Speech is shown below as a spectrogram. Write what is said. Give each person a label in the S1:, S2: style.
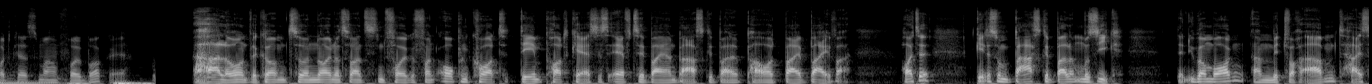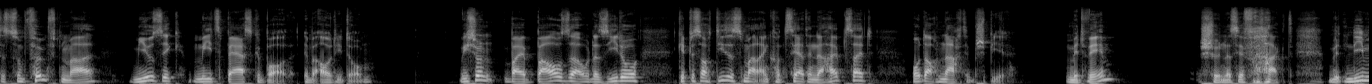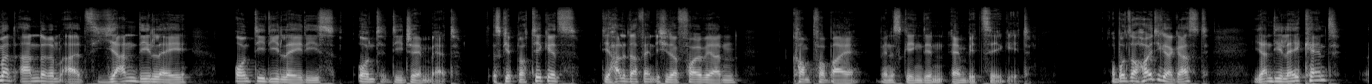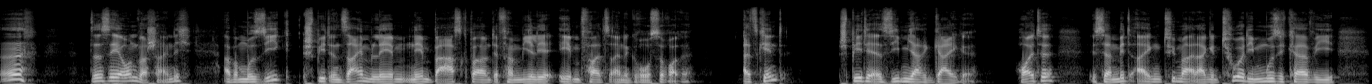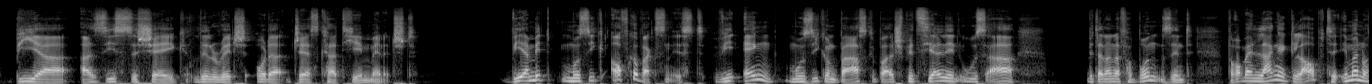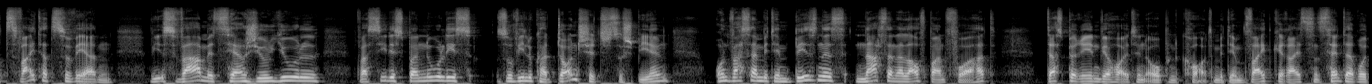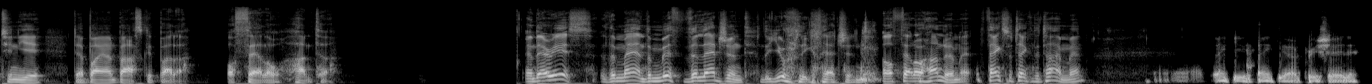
S1: Podcasts machen voll Bock, ey.
S2: Hallo und willkommen zur 29. Folge von Open Court, dem Podcast des FC Bayern Basketball, powered by BayWa. Heute geht es um Basketball und Musik. Denn übermorgen, am Mittwochabend, heißt es zum fünften Mal Music meets Basketball im Audidome. Wie schon bei Bowser oder Sido gibt es auch dieses Mal ein Konzert in der Halbzeit und auch nach dem Spiel. Mit wem? Schön, dass ihr fragt. Mit niemand anderem als Jan Delay und die D-Ladies und DJ Matt. Es gibt noch Tickets, die Halle darf endlich wieder voll werden. Kommt vorbei, wenn es gegen den MBC geht. Ob unser heutiger Gast Jan Delay kennt, äh, das ist eher unwahrscheinlich. Aber Musik spielt in seinem Leben neben Basketball und der Familie ebenfalls eine große Rolle. Als Kind spielte er sieben Jahre Geige. Heute ist er Miteigentümer einer Agentur, die Musiker wie Bia, Aziz the Sheikh, Lil Rich oder Jazz Cartier managt wie er mit Musik aufgewachsen ist, wie eng Musik und Basketball speziell in den USA miteinander verbunden sind, warum er lange glaubte, immer nur Zweiter zu werden, wie es war, mit Sergio Llull, Vassilis Banoulis sowie Luka Doncic zu spielen und was er mit dem Business nach seiner Laufbahn vorhat, das bereden wir heute in Open Court mit dem weitgereisten Center-Routinier der Bayern Basketballer, Othello Hunter. And there he is, the man, the myth, the legend, the EuroLeague legend, Othello Hunter. Man, thanks for taking the time, man.
S3: Thank you, thank you. I appreciate it.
